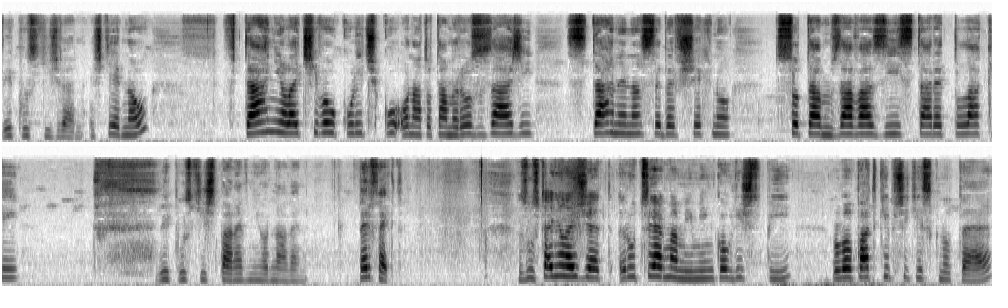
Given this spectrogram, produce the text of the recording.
vypustíš ven. Ještě jednou vtáhni léčivou kuličku, ona to tam rozzáří, stáhne na sebe všechno, co tam zavazí, staré tlaky, vypustíš z pánevního dna ven. Perfekt. Zůstaň ležet, ruce jak má miminko, když spí, lopatky přitisknuté,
